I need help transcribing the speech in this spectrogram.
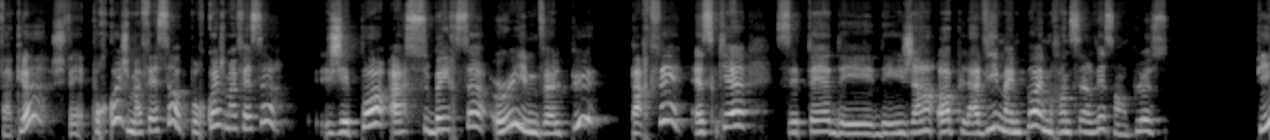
Fait que là, je fais pourquoi je me fais ça? Pourquoi je me fais ça? J'ai pas à subir ça. Eux, ils me veulent plus. Parfait. Est-ce que c'était des, des gens, hop, la vie, même pas, ils me rendent service en plus. Puis,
